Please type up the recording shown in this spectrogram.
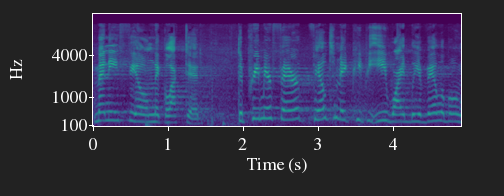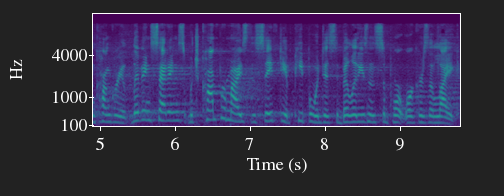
many feel neglected. The Premier failed to make PPE widely available in congregate living settings, which compromised the safety of people with disabilities and support workers alike.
